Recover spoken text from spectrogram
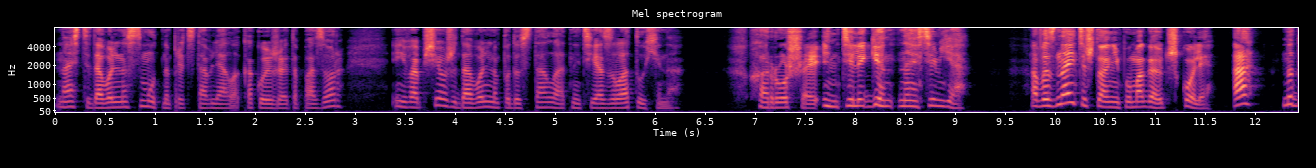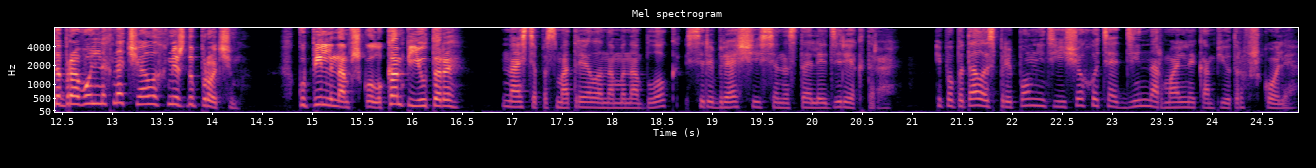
Настя довольно смутно представляла, какой же это позор, и вообще уже довольно подустала от нытья Золотухина. «Хорошая, интеллигентная семья! А вы знаете, что они помогают школе, а? На добровольных началах, между прочим. Купили нам в школу компьютеры». Настя посмотрела на моноблок, серебрящийся на столе директора, и попыталась припомнить еще хоть один нормальный компьютер в школе.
